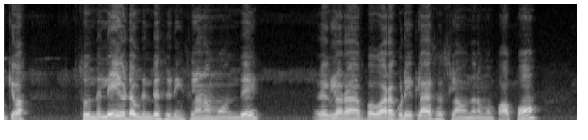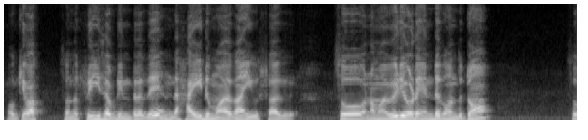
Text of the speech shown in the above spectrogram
ஓகேவா ஸோ இந்த லேஅவுட் அப்படின்ற செட்டிங்ஸ்லாம் நம்ம வந்து ரெகுலராக இப்போ வரக்கூடிய கிளாஸஸ்லாம் வந்து நம்ம பார்ப்போம். ஓகேவா ஸோ இந்த ஃப்ரீஸ் அப்படின்றது இந்த ஹைடு மாதிரி தான் யூஸ் ஆகுது. ஸோ நம்ம வீடியோட எண்டுக்கு வந்துட்டோம். ஸோ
